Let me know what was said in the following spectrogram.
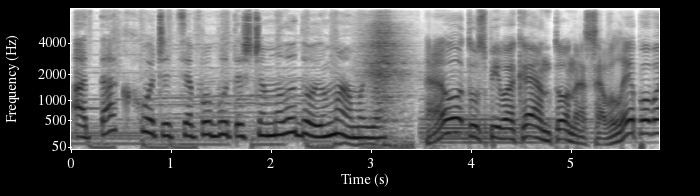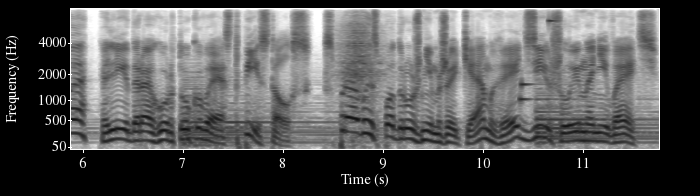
а так хочеться побути ще молодою мамою. А от у співака Антона Савлепова, лідера гурту Quest Pistols, справи з подружнім життям геть зійшли на нівець.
